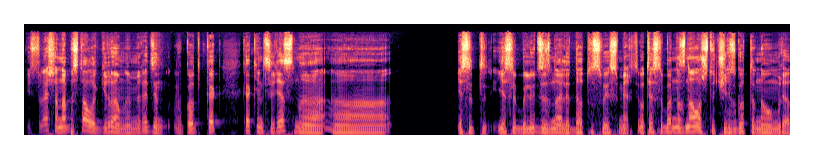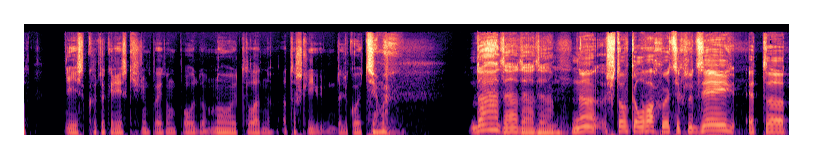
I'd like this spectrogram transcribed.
Представляешь, она бы стала героем номер один. Вот как, как интересно, а, если, ты, если бы люди знали дату своей смерти. Вот если бы она знала, что через год она умрет. Есть какой-то корейский фильм по этому поводу, но это ладно, отошли далеко от темы. Да, да, да, да. Но что в головах у этих людей, это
